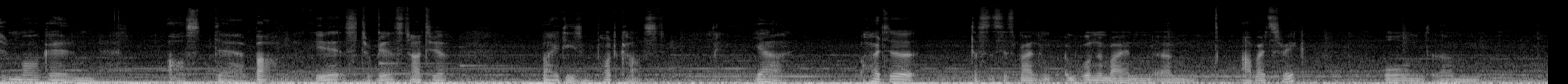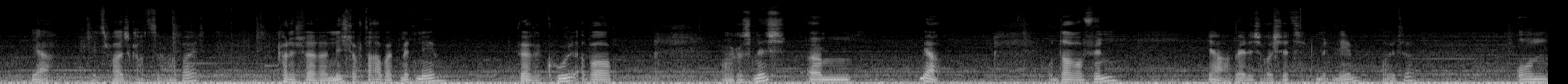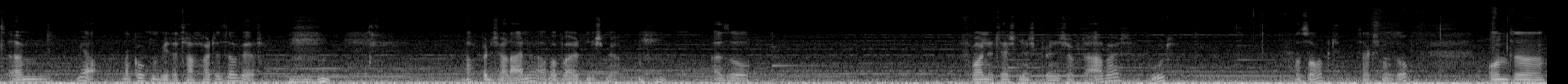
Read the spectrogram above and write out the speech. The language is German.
Guten Morgen aus der Bahn. Hier ist Tobias Tat hier bei diesem Podcast. Ja, heute, das ist jetzt mein, im Grunde mein ähm, Arbeitsweg. Und ähm, ja, jetzt fahre ich gerade zur Arbeit. Kann ich leider nicht auf der Arbeit mitnehmen. Wäre cool, aber mag ich nicht. Ähm, ja, und daraufhin ja, werde ich euch jetzt mitnehmen heute. Und ähm, ja, mal gucken, wie der Tag heute so wird. Noch bin ich alleine, aber bald nicht mehr. also, freundetechnisch bin ich auf der Arbeit, gut, versorgt, sag's mal so. Und äh,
